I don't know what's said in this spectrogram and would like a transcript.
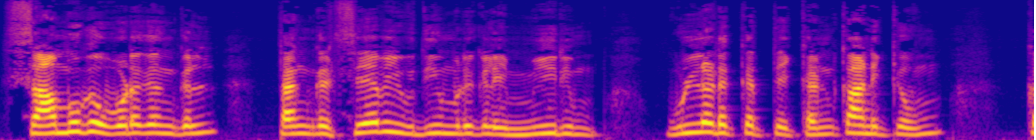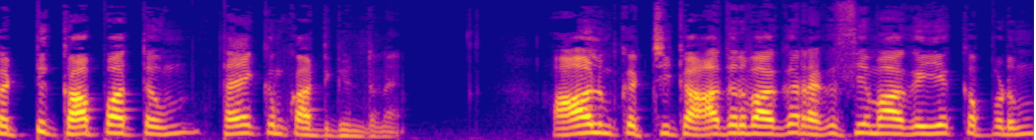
சமூக ஊடகங்கள் தங்கள் சேவை விதிமுறைகளை மீறும் உள்ளடக்கத்தை கண்காணிக்கவும் கட்டு காப்பாற்றவும் தயக்கம் காட்டுகின்றன. ஆளும் கட்சிக்கு ஆதரவாக ரகசியமாக இயக்கப்படும்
